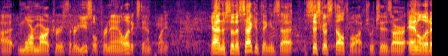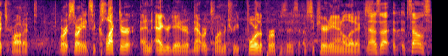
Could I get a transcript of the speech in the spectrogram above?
uh, more markers that are useful for an analytics standpoint. Yeah, and so the second thing is uh, Cisco Stealth Watch, which is our analytics product, or sorry, it's a collector and aggregator of network telemetry for the purposes of security analytics. Now, is that it sounds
